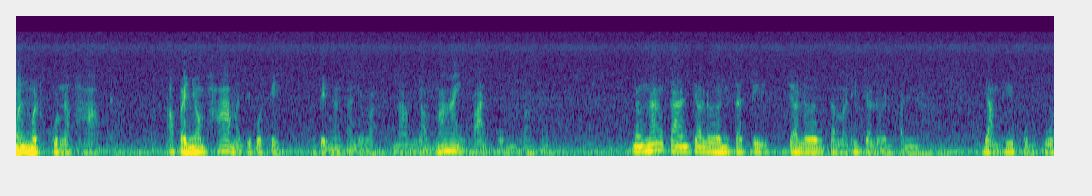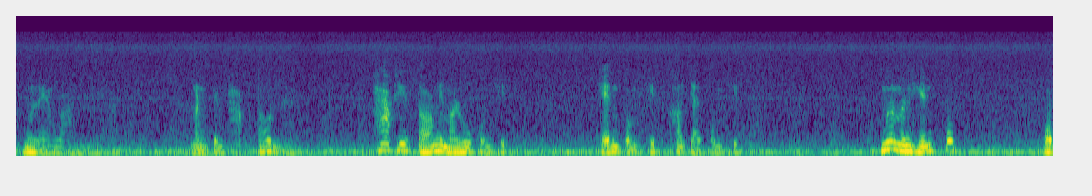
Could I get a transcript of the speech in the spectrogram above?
มันหมดคุณภาพ เอาไปยอมผ้ามันจะบุติด เป็นอย่างนั้นเดียว่าน้ำยอมไม้บ้านผมบางท่านดังนั้นการเจริญสติเจริญสมาธิเจริญปัญญาอย่างที่ผมพูดเมื่อแรงวานนะครับ มันเป็นภาคต้น ภาคที่สองนี่มาลูกผมคิด เห็นผมคิดเข้าใจผมคิด เมื่อมันเห็นปุ๊บผม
